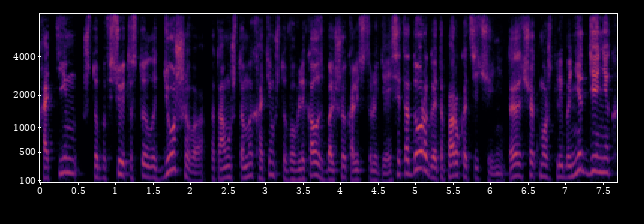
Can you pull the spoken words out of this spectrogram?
хотим, чтобы все это стоило дешево, потому что мы хотим, чтобы вовлекалось большое количество людей. Если это дорого, это порог отсечения. Тогда человек может либо нет денег,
